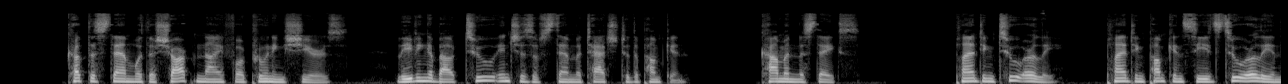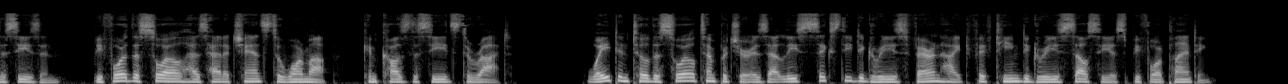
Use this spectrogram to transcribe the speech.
Cut the stem with a sharp knife or pruning shears, leaving about 2 inches of stem attached to the pumpkin. Common mistakes Planting too early. Planting pumpkin seeds too early in the season, before the soil has had a chance to warm up, can cause the seeds to rot. Wait until the soil temperature is at least 60 degrees Fahrenheit 15 degrees Celsius before planting.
